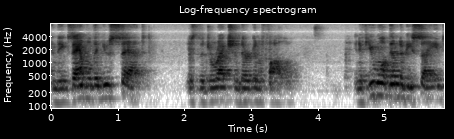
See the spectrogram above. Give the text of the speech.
And the example that you set is the direction they're going to follow. And if you want them to be saved,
